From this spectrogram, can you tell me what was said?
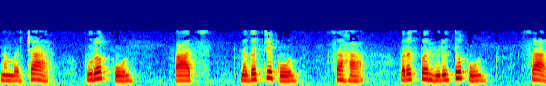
नंबर चार पूरक कोण? पाच लगतचे कोण? सहा परस्पर विरुद्ध कोण? सात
